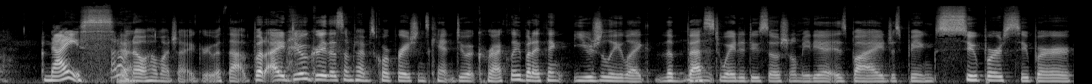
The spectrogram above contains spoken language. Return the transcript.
nice. I don't Yeah. know how much I agree with that, but I do agree that sometimes corporations can't do it correctly. But I think usually, like, the mm-hmm. best way to do social media is by just being super, super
